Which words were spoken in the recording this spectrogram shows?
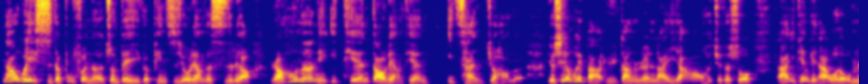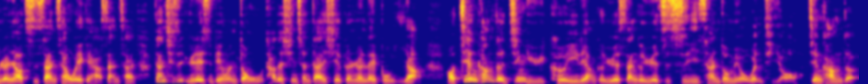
那喂食的部分呢，准备一个品质优良的饲料，然后呢，你一天到两天一餐就好了。有些人会把鱼当人来养哦，会觉得说啊，一天给他我的我们人要吃三餐，我也给他三餐。但其实鱼类是变温动物，它的新陈代谢跟人类不一样。哦，健康的金鱼可以两个月、三个月只吃一餐都没有问题哦，健康的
